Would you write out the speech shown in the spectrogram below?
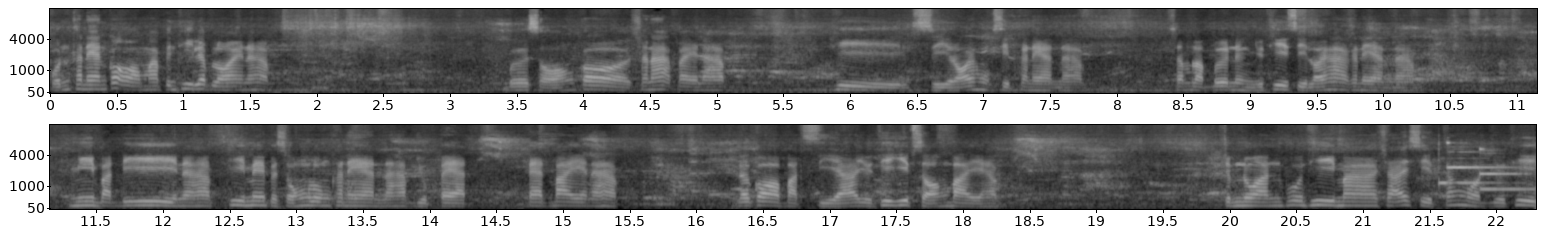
ผลคะแนนก็ออกมาเป็นที่เรียบร้อยนะครับ เบอร์ 2 ก็ชนะไปนะครับที่ 460 คะแนนนะครับสำหรับเบอร์ 1 อยู่ที่ 405 คะแนนนะครับ มีบัตรดีนะครับที่ไม่ประสงค์ลงคะแนนนะครับ อยู่ 8 8 ใบนะครับ แล้วก็บัตรเสียอยู่ที่ 22 ใบครับจำนวนผู้ที่มาใช้สิทธิ์ทั้งหมดอยู่ที่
